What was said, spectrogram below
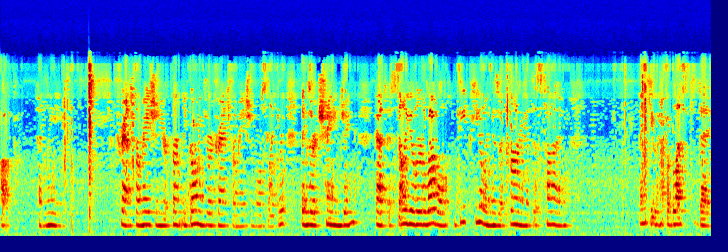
up and lead? Transformation, you're currently going through a transformation most likely. Things are changing at a cellular level. Deep healing is occurring at this time. Thank you. Have a blessed day.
